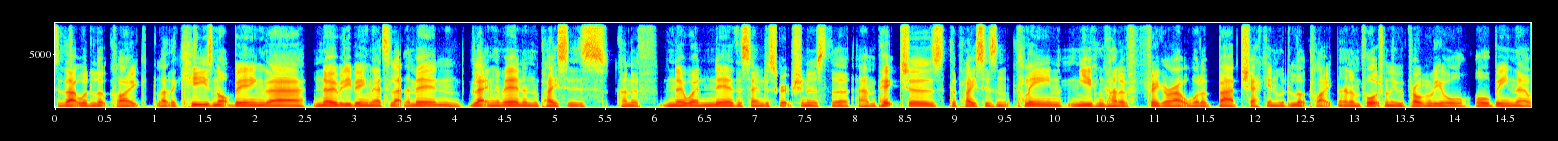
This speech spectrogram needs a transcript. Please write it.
So that would look like like the keys not being there, nobody being there to let them in, letting them in, and the place is kind of nowhere near the same description as the um, pictures. The place isn't clean. You can kind of figure out what a bad check-in would look like. And unfortunately, we've probably all all been there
